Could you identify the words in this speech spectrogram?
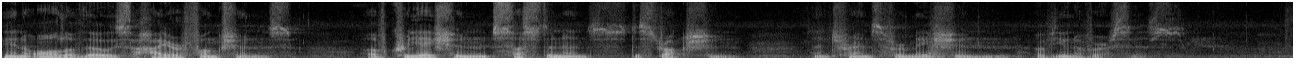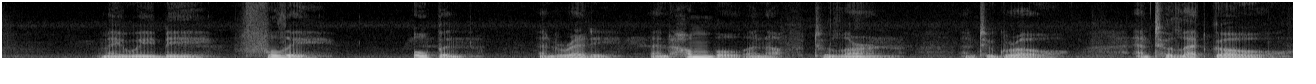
in all of those higher functions of creation, sustenance, destruction, and transformation of universes. May we be fully open and ready and humble enough to learn and to grow and to let go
